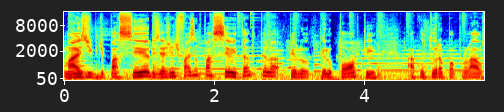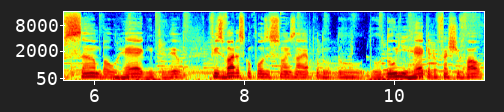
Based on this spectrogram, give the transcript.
Mas de, de, parceiros, e a gente faz um passeio, e tanto pela, pelo, pelo pop, a cultura popular, o samba, o reggae, entendeu? Fiz várias composições na época do, do, do, do Unireg, do Festival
